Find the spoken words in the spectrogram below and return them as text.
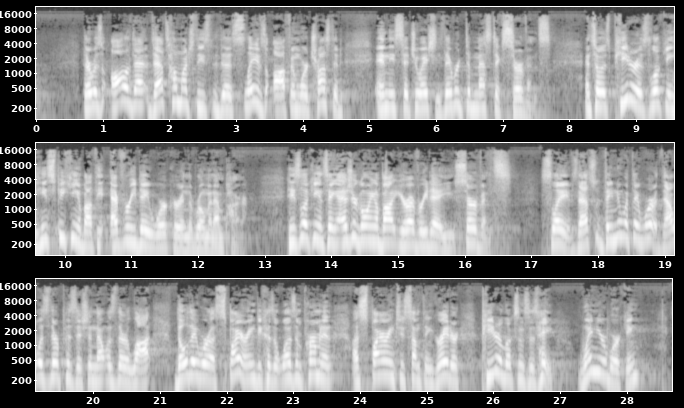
There was all of that. That's how much these, the slaves often were trusted in these situations. They were domestic servants. And so, as Peter is looking, he's speaking about the everyday worker in the Roman Empire. He's looking and saying, as you're going about your everyday, servants, slaves, that's, they knew what they were. That was their position, that was their lot. Though they were aspiring, because it wasn't permanent, aspiring to something greater, Peter looks and says, hey, when you're working,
